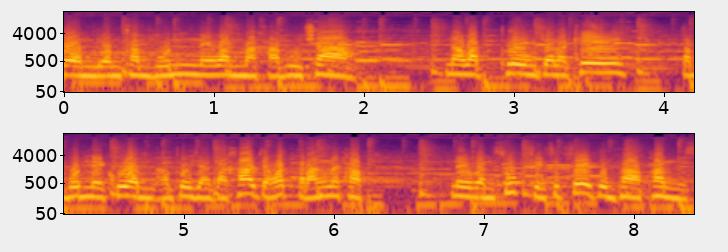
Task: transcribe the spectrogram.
รวมรวมทำบุญในวันมาคาบูชาณวัดโพรงจระเข้ตำบลในควรอำเภอยางตะข้าวจังหวัดตรังนะครับ ในวันศุกร์ที่14กุมภาพันธ์ 2517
